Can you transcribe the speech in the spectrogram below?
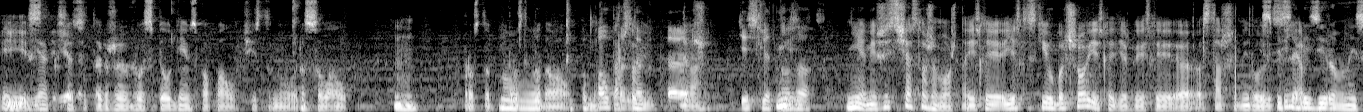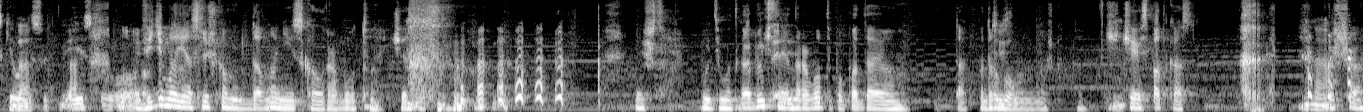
И я, с- кстати, также в Spill Games попал, чисто, ну, рассылал, Мгм. Просто, Ну, просто вот подавал. Попал Так что, да, да. 10 лет Не- назад. Не, Миша, сейчас тоже можно. Если, если скилл большой, если, если э, старший middle или senior, Специализированные скиллы, Да, если у да. есть, Ну, видимо, я слишком давно не искал работу, честно. И что? Будем от- Обычно я на работу попадаю так, по-другому немножко. Через подкаст. Хорошо.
